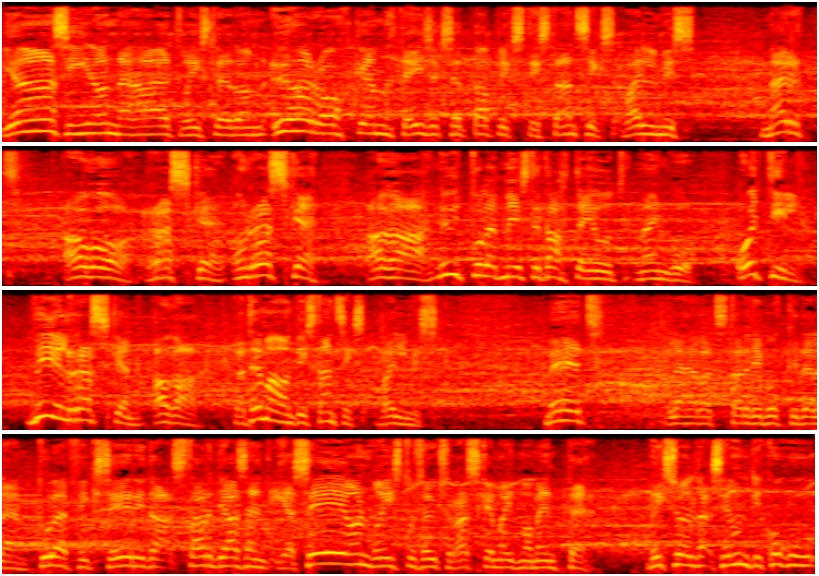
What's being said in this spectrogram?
ja siin on näha, et võistlejad on üha rohkem teiseks etapiks distantsiks valmis. Märt Ago, raske, on raske, aga nüüd tuleb meeste tahtejõud mängu. Otil veel raskem, aga ka tema on distantsiks valmis. mehed lähevad stardipukkidele, tuleb fikseerida stardiasend ja see on võistluse üks raskemaid momente. võiks öelda, see ongi kogu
